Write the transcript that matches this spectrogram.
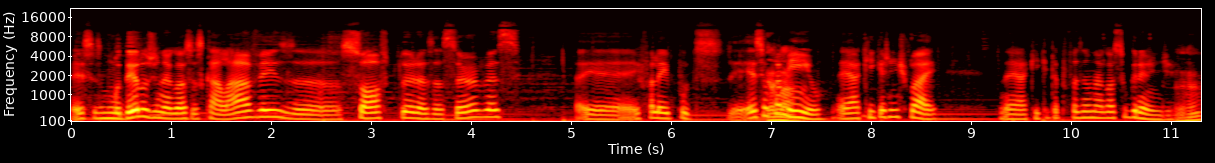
esses modelos de negócio escaláveis, uh, software as a service, é, e falei, putz, esse é o é caminho, lá. é aqui que a gente vai. É aqui que dá para fazer um negócio grande. Uhum.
